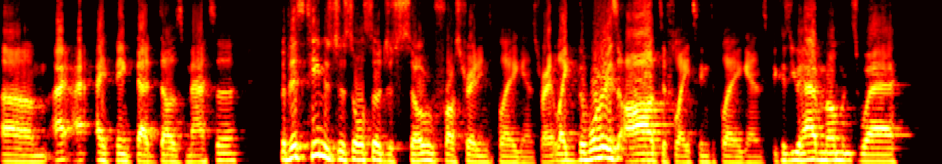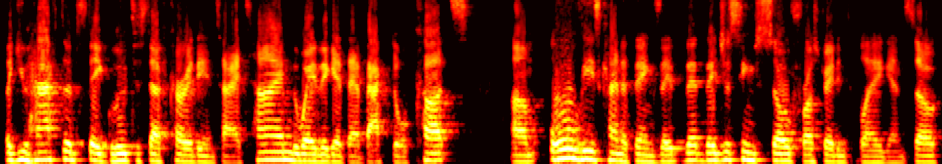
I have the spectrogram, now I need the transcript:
Um, I, I think that does matter. But this team is just also just so frustrating to play against, right? Like the Warriors are deflating to play against because you have moments where like you have to stay glued to Steph Curry the entire time, the way they get their backdoor cuts, um, all these kind of things. They, they, they just seem so frustrating to play against. So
